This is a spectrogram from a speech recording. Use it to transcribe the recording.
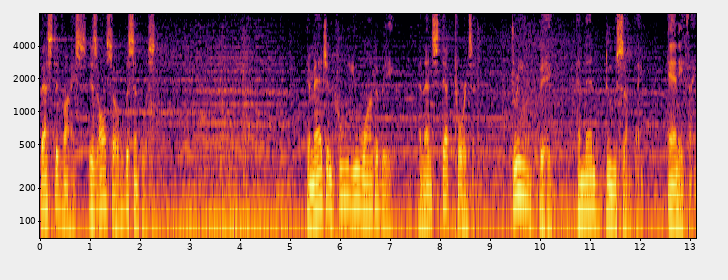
best advice is also the simplest. Imagine who you want to be and then step towards it. Dream big and then do something. Anything.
